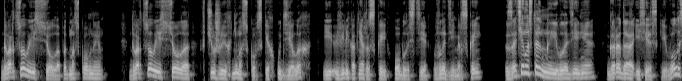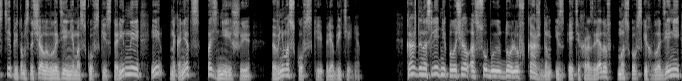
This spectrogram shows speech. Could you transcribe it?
дворцовые села подмосковные, дворцовые села в чужих немосковских уделах и Великокняжеской области Владимирской, затем остальные владения, города и сельские волости, притом сначала владения московские старинные и, наконец, позднейшие, внемосковские приобретения. Каждый наследник получал особую долю в каждом из этих разрядов московских владений,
